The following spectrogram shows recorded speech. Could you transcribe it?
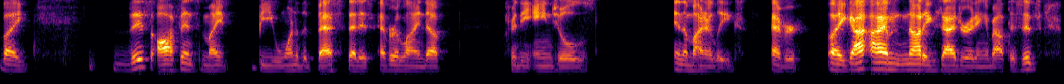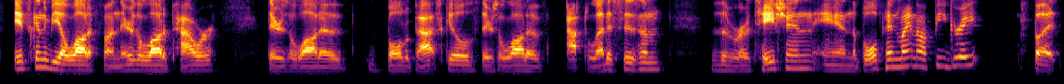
like this offense might be one of the best that has ever lined up for the Angels in the minor leagues ever. Like I, I'm not exaggerating about this. It's it's going to be a lot of fun. There's a lot of power. There's a lot of ball to bat skills. There's a lot of athleticism. The rotation and the bullpen might not be great, but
